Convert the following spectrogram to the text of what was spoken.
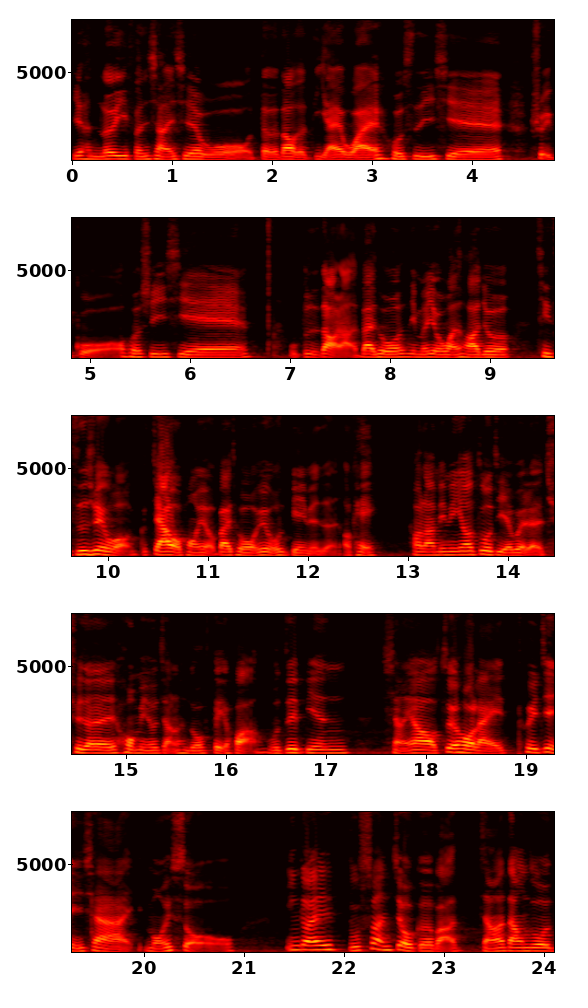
也很乐意分享一些我得到的 DIY，或是一些水果，或是一些我不知道啦。拜托你们有玩的话，就请私讯我，加我朋友，拜托，因为我是边缘人，OK？好啦，明明要做结尾了，却在后面又讲了很多废话，我这边。想要最后来推荐一下某一首，应该不算旧歌吧，想要当做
